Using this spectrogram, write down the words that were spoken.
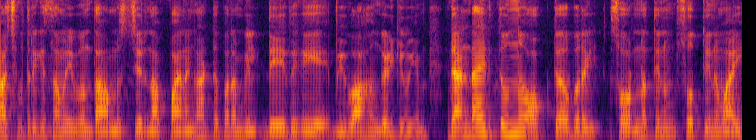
ആശുപത്രിക്ക് സമീപം താമസിച്ചിരുന്ന പനങ്ങാട്ടുപറമ്പിൽ ദേവികയെ വിവാഹം കഴിക്കുകയും രണ്ടായിരത്തി ഒന്ന് ഒക്ടോബറിൽ സ്വർണത്തിനും സ്വത്തിനുമായി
